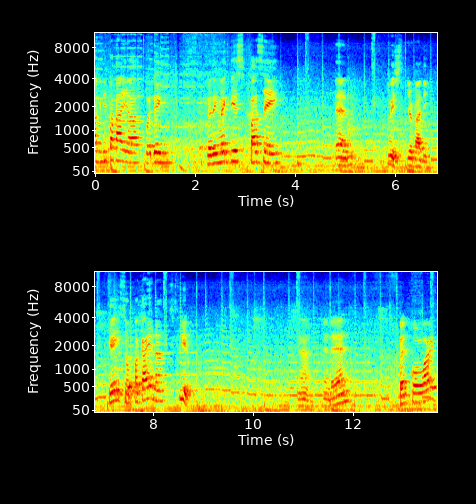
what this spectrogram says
Pag hindi pa kaya pwedeng pwedeng like this passe then twist your body. Okay? So pag kaya na split. Yan. and then bend forward.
